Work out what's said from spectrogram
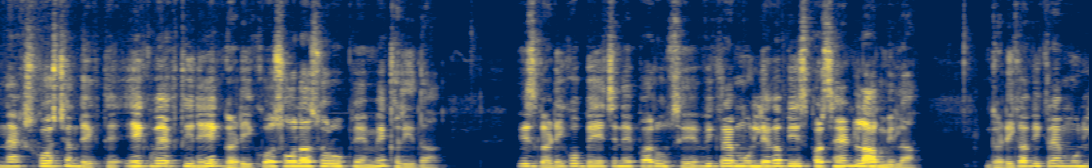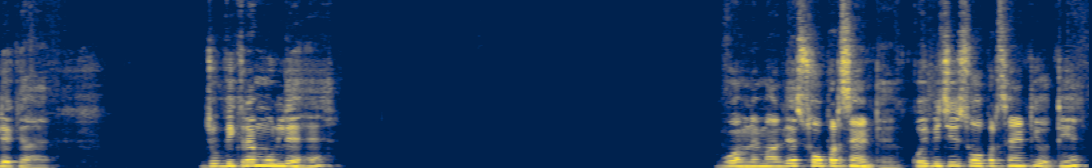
नेक्स्ट क्वेश्चन देखते हैं। एक व्यक्ति ने एक घड़ी को सोलह सौ रुपये में खरीदा। इस घड़ी को बेचने पर उसे विक्रय मूल्य का बीस परसेंट लाभ मिला। घड़ी का विक्रय मूल्य क्या है? जो विक्रय मूल्य है वो हमने मान लिया सौ परसेंट है। कोई भी चीज़ सौ परसेंट ही होती है।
